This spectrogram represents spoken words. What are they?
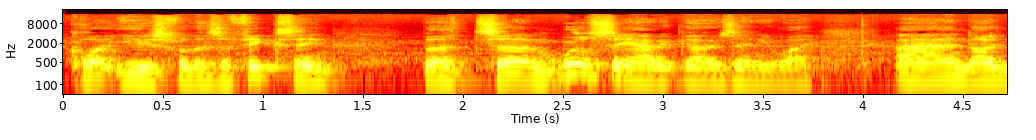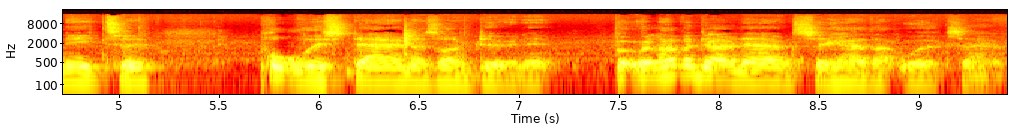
quite useful as a fixing but um, we'll see how it goes anyway and I need to pull this down as I'm doing it. But we'll have a go now and see how that works out.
